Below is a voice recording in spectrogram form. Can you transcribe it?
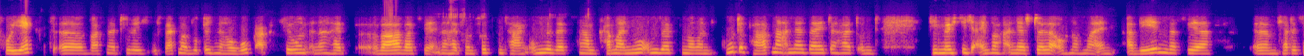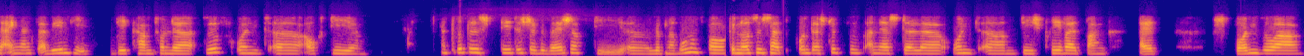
Projekt, äh, was natürlich, ich sag mal, wirklich eine Hauruck-Aktion innerhalb äh, war, was wir innerhalb von 14 Tagen umgesetzt haben, kann man nur umsetzen, wenn man gute Partner an der Seite hat. Und die möchte ich einfach an der Stelle auch nochmal erwähnen, dass wir ähm, ich hatte es ja eingangs erwähnt, die Idee kam von der SIF und äh, auch die dritte städtische Gesellschaft, die äh, Lübner Wohnungsbaugenossenschaft, unterstützt uns an der Stelle und ähm, die Spreewaldbank als Sponsor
